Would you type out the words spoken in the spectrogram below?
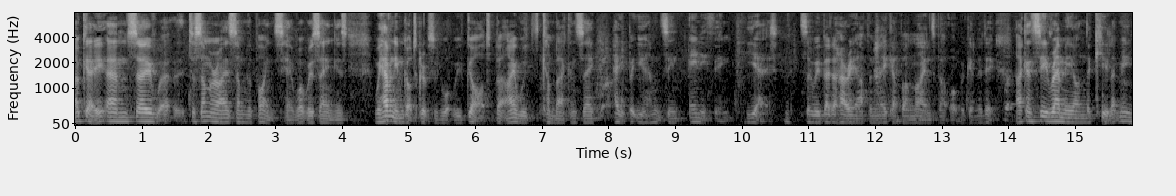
Okay, um, so uh, to summarise some of the points here, what we're saying is we haven't even got to grips with what we've got, but I would come back and say, hey, but you haven't seen anything yet, so we better hurry up and make up our minds about what we're going to do. I can see Remy on the queue. Let me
